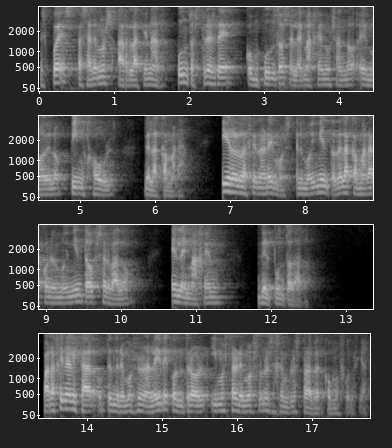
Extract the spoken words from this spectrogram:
Después pasaremos a relacionar puntos 3D con puntos en la imagen usando el modelo pinhole de la cámara y relacionaremos el movimiento de la cámara con el movimiento observado en la imagen del punto dado. Para finalizar obtendremos una ley de control y mostraremos unos ejemplos para ver cómo funciona.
